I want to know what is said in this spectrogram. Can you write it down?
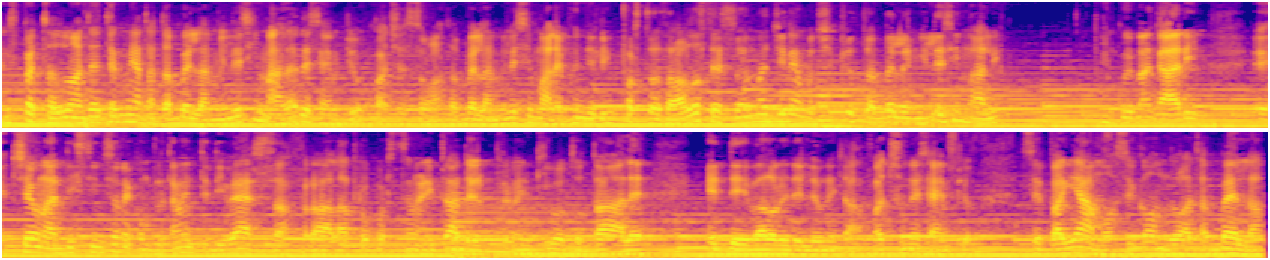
rispetto ad una determinata tabella millesimale, ad esempio qua c'è solo una tabella millesimale, quindi l'importo sarà lo stesso, immaginiamoci più tabelle millesimali in cui magari eh, c'è una distinzione completamente diversa fra la proporzionalità del preventivo totale e dei valori delle unità. Faccio un esempio, se paghiamo secondo la tabella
